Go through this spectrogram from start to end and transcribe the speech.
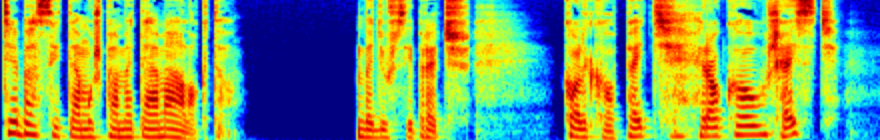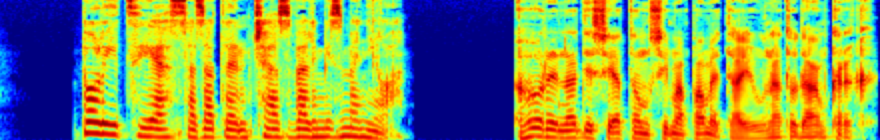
teba si tam už pamätá málo kto. Veď už si preč. Koľko? 5 rokov? 6? Polícia sa za ten čas veľmi zmenila. Hore na desiatom si ma pamätajú, na to dám krk.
